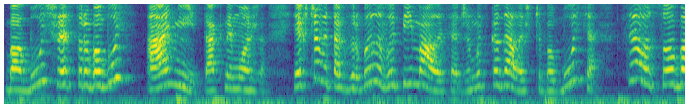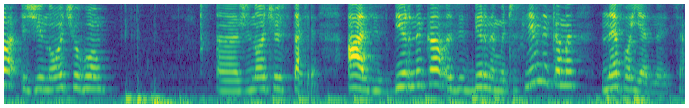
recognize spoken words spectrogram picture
бабусь, шестеро бабусь? А ні, так не можна. Якщо ви так зробили, ви піймалися, адже ми сказали, що бабуся це особа жіночого, е, жіночої статі. А зі, збірника, зі збірними числівниками не поєднується.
